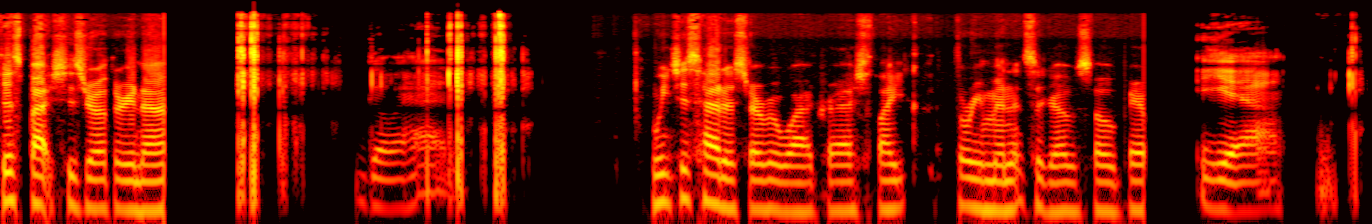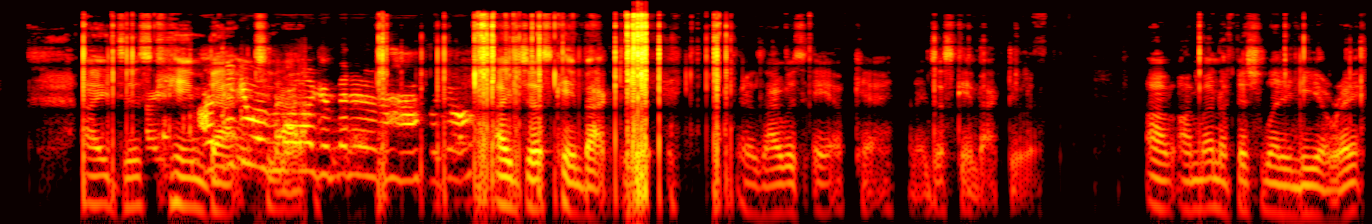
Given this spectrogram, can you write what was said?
Dispatch to zero three nine. Go ahead. We just had a server wide crash like three minutes ago, so bear. Yeah. I just came I back think it was to more it. like a minute and a half ago. I just came back to it because I was AFK and I just came back to it. Um, I'm unofficial in Neo, right?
